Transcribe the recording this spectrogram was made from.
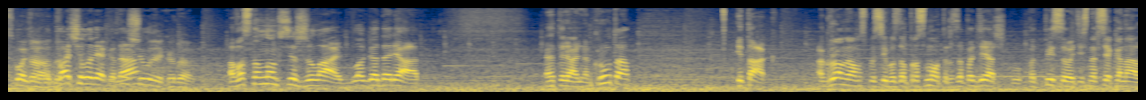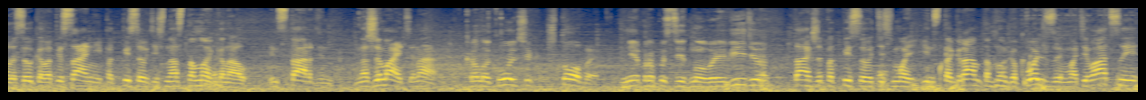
Сколько? Да, Вот да. Два человека, Два да? человека, да. А в основном все желают, благодарят. Это реально круто. Итак, огромное вам спасибо за просмотр, за поддержку. Подписывайтесь на все каналы, ссылка в описании. Подписывайтесь на основной канал Инстардинг. Нажимайте на Колокольчик, чтобы. не пропустить новые видео. Также подписывайтесь в мой Инстаграм, там много пользы, мотивации.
